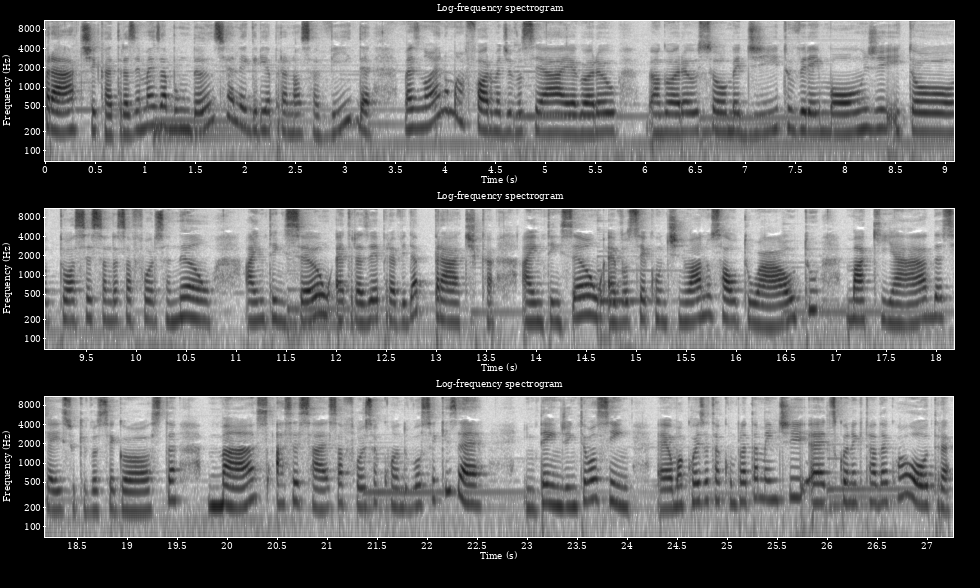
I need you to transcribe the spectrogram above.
prática, trazer mais abundância e alegria para nossa vida, mas não é numa forma de você, ai, ah, agora eu agora eu sou medito, virei monge e tô tô acessando essa força. Não, a intenção é trazer para a vida prática. A intenção é você continuar no salto alto, maquiada, se é isso que você gosta, mas acessar essa força quando você quiser. Entende? Então, assim, é, uma coisa está completamente é, desconectada com a outra.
